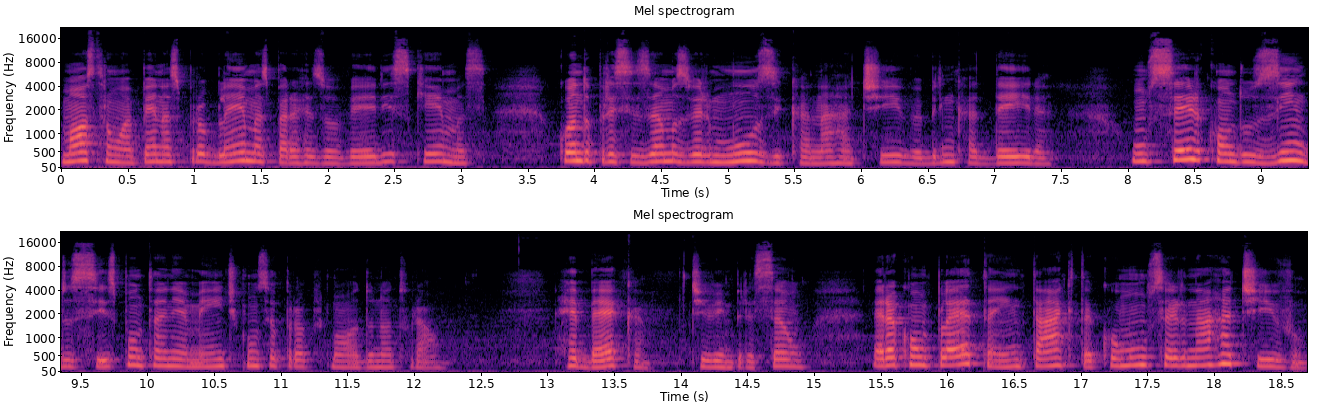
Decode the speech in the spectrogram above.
Mostram apenas problemas para resolver e esquemas, quando precisamos ver música, narrativa, brincadeira um ser conduzindo-se espontaneamente com seu próprio modo natural. Rebeca, tive a impressão, era completa e intacta como um ser narrativo,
